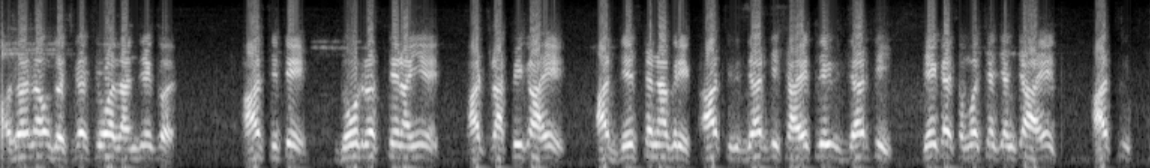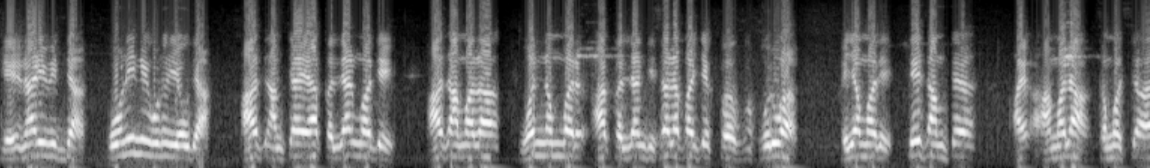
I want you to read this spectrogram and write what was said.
माझं नाव दशरथ शिवा लांजेकर. आज तिथे दोन रस्ते नाहीयेत. आज ट्रॅफिक आहे. आज ज्येष्ठ नागरिक आज विद्यार्थी शाळेतले विद्यार्थी जे काही समस्या त्यांच्या आहेत आज येणारी विद्या कोणी निवडून येऊ द्या? आज आमच्या या कल्याणमध्ये आज आम्हाला वन नंबर हा कल्याण दिसायला पाहिजे पूर्व. ह्याच्यामध्ये तेच आमच्या आम्हाला समस्या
